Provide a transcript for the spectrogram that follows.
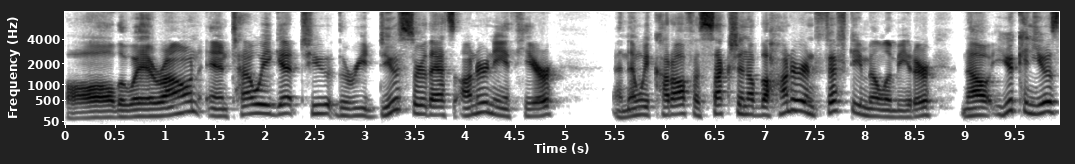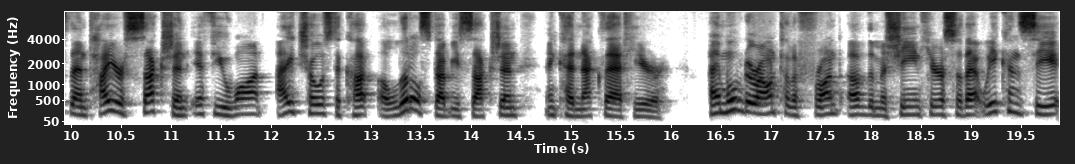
all the way around until we get to the reducer that's underneath here. And then we cut off a section of the 150 millimeter. Now you can use the entire section if you want. I chose to cut a little stubby section and connect that here. I moved around to the front of the machine here so that we can see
